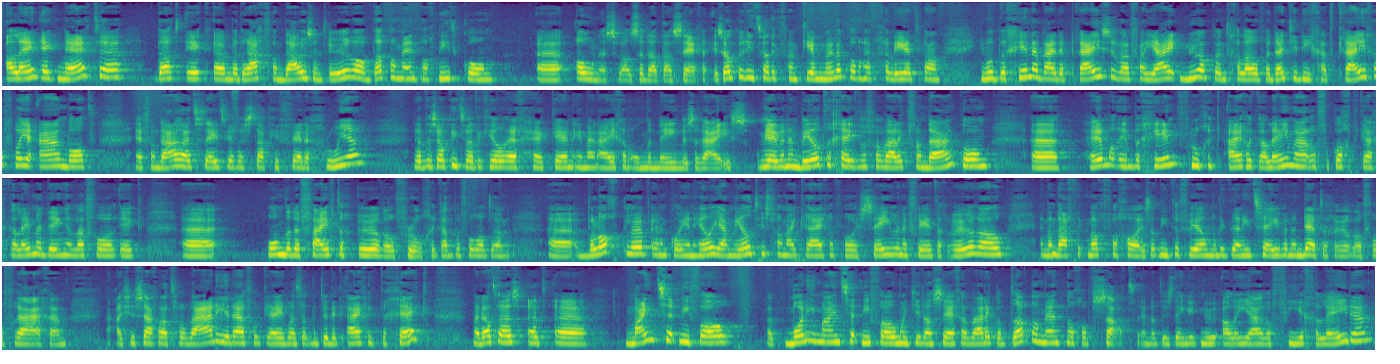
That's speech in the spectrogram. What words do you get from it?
Alleen ik merkte dat ik een bedrag van 1000 euro op dat moment nog niet kon uh, ownen, zoals ze dat dan zeggen. Is ook weer iets wat ik van Kim Mullekom heb geleerd. Van, je moet beginnen bij de prijzen waarvan jij nu al kunt geloven dat je die gaat krijgen voor je aanbod. En van daaruit steeds weer een stapje verder groeien. Dat is ook iets wat ik heel erg herken in mijn eigen ondernemersreis. Om je even een beeld te geven van waar ik vandaan kom. Uh, helemaal in het begin vroeg ik eigenlijk alleen maar, of verkocht ik eigenlijk alleen maar dingen waarvoor ik uh, onder de 50 euro vroeg. Ik had bijvoorbeeld een uh, blogclub en dan kon je een heel jaar mailtjes van mij krijgen voor 47 euro. En dan dacht ik nog van, goh, is dat niet te veel? Moet ik daar niet 37 euro voor vragen? Nou, als je zag wat voor waarde je daarvoor kreeg, was dat natuurlijk eigenlijk te gek. Maar dat was het mindset niveau, het money mindset niveau moet je dan zeggen, waar ik op dat moment nog op zat. En dat is denk ik nu al een jaar of vier geleden.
